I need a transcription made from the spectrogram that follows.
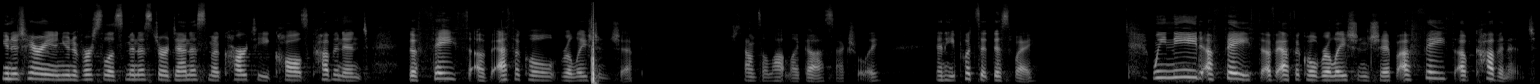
Unitarian Universalist minister Dennis McCarty calls covenant the faith of ethical relationship. Which sounds a lot like us, actually. And he puts it this way We need a faith of ethical relationship, a faith of covenant,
